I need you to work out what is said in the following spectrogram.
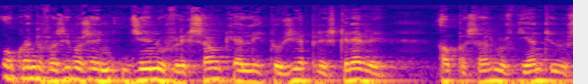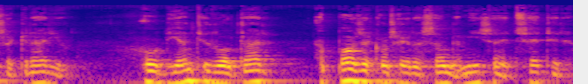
Ou quando fazemos a genuflexão que a liturgia prescreve ao passarmos diante do sacrário ou diante do altar após a consagração da missa, etc.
